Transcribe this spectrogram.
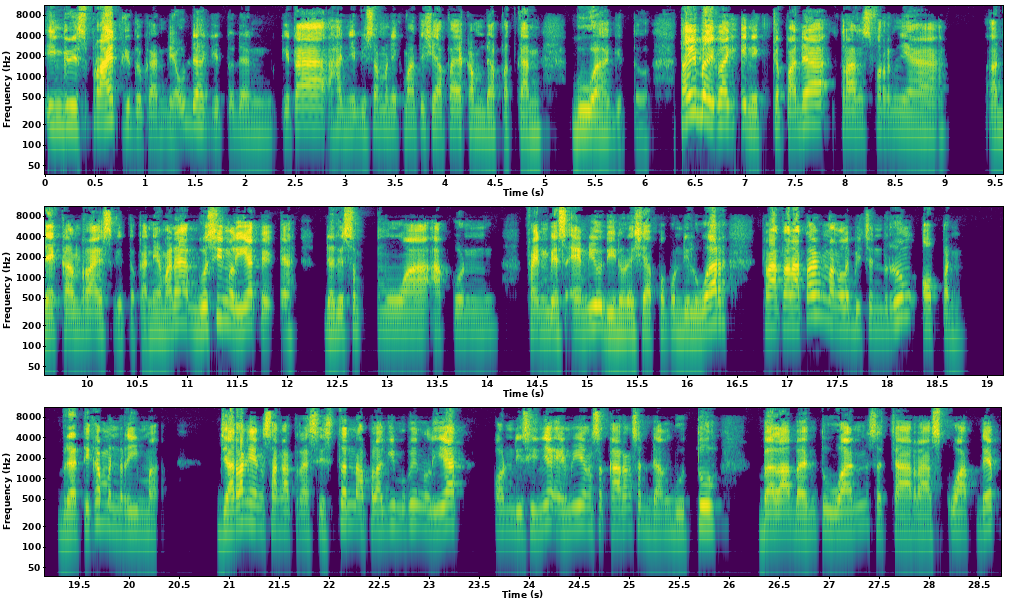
Inggris Pride gitu kan. Ya udah gitu dan kita hanya bisa menikmati siapa yang akan mendapatkan buah gitu. Tapi balik lagi nih kepada transfernya eh, Declan Rice gitu kan. Yang mana gue sih ngelihat ya dari semua akun fanbase MU di Indonesia apa pun di luar rata-rata memang lebih cenderung open. Berarti kan menerima. Jarang yang sangat resisten apalagi mungkin ngelihat kondisinya MU yang sekarang sedang butuh bala bantuan secara squad depth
